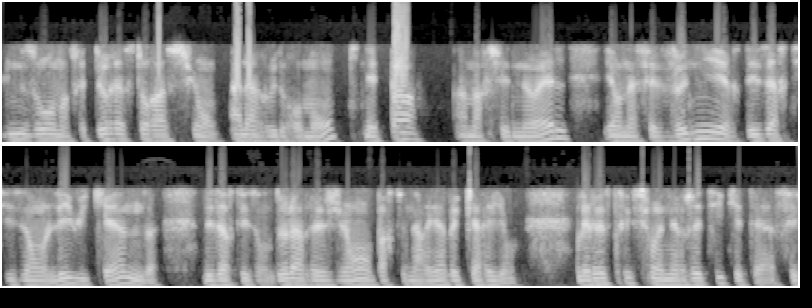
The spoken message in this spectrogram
une zone entre deux restaurations à la rue de Romont, qui n'est pas un marché de Noël et on a fait venir des artisans les week-ends, des artisans de la région en partenariat avec Carillon. Les restrictions énergétiques étaient assez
